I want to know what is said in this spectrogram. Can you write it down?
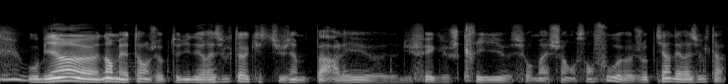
Mm. Ou bien, euh, non mais attends, j'ai obtenu des résultats, qu'est-ce que tu viens me parler euh, du fait que je crie euh, sur machin, on s'en fout, j'obtiens des résultats.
